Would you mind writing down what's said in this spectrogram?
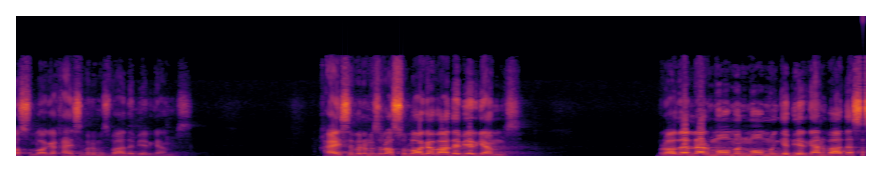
rasulullohga qaysi birimiz va'da berganmiz? Qaysi birimiz rasulullohga va'da berganmiz? Birodarlar mo'min mo'minga bergan va'dasi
